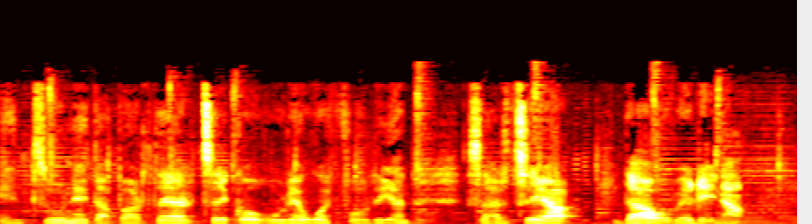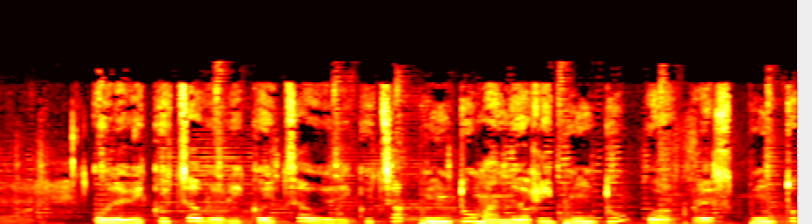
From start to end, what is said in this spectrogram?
entzun eta parte hartzeko gure web sartzea da oberena. Ubebikoitza, ubebikoitza, ubebikoitza puntu mandoegi puntu wordpress puntu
